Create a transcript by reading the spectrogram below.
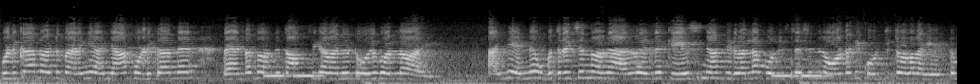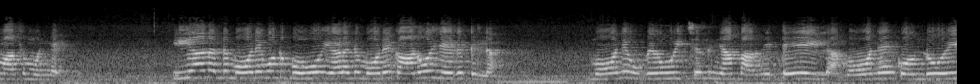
പുള്ളിക്കാരനുമായിട്ട് പിണങ്ങി ഞാൻ പുള്ളിക്കാരനെ വേണ്ടെന്ന് പറഞ്ഞ് താമസിക്കാൻ വേണ്ടിയിട്ട് ഒരു കൊല്ലമായി അതിന് എന്നെ ഉപദ്രവിച്ചെന്ന് പറഞ്ഞ അയാളുടെ കേസ് ഞാൻ തിരുവല്ല പോലീസ് സ്റ്റേഷനിൽ ഓൾറെഡി കൊടുത്തിട്ടുള്ളതായി എട്ട് മാസം മുന്നേ. ഇയാൾ എന്റെ മോനെ കൊണ്ട് പോവോ? ഇയാൾ എന്റെ മോനെ കാണുകയോ ചെയ്തിട്ടില്ല. മോനെ ഉപയോഗിച്ചെന്ന് ഞാൻ പറഞ്ഞിട്ടേ ഇല്ല മോനെ കൊണ്ടുപോയി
